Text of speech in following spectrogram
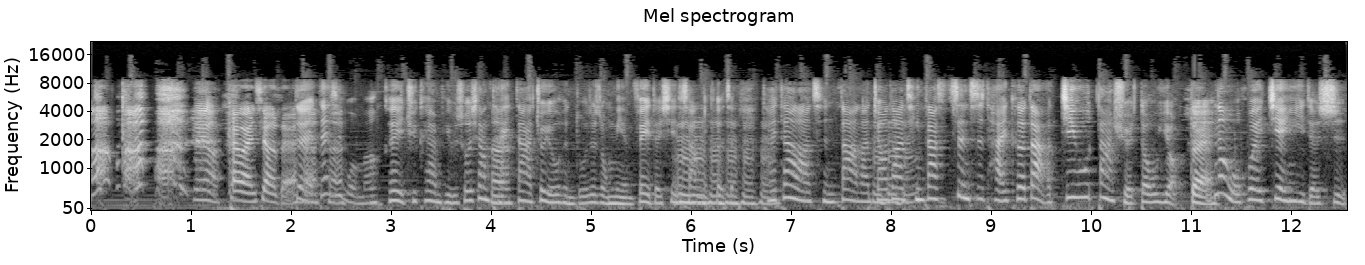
没有开玩笑的。对，但是我们可以去看，比如说像台大就有很多这种免费的线上的课程，嗯、台大啦、成大啦、交大、清大，甚至台科大，几乎大学都有。对，那我会建议的是，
